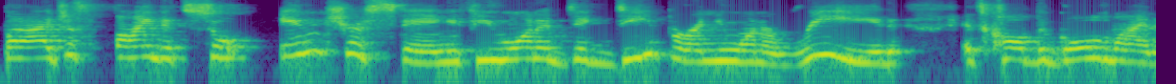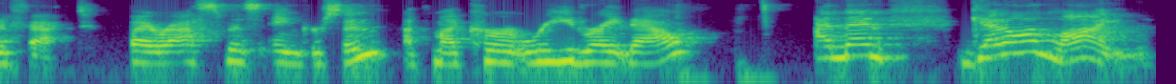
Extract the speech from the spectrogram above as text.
but I just find it so interesting if you want to dig deeper and you want to read. It's called The Goldmine Effect by Rasmus Ankersen. That's my current read right now. And then get online.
